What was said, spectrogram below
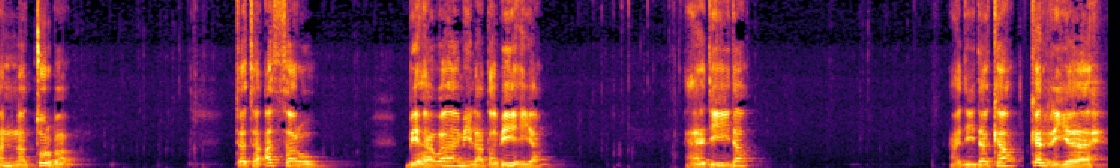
أن التربة تتأثر بعوامل طبيعية عديدة عديدة كالرياح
